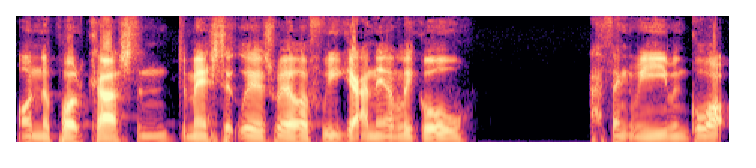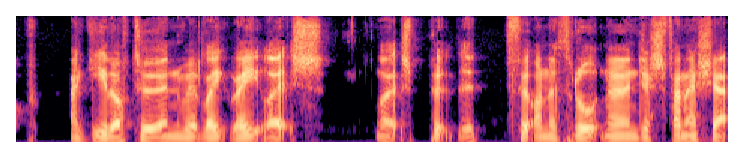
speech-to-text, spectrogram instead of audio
on the podcast and domestically as well. If we get an early goal, I think we even go up a gear or two, and we're like, right, let's let's put the foot on the throat now and just finish it.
